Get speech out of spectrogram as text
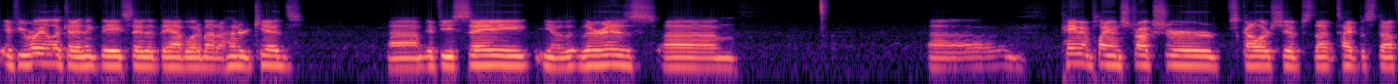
if you really look at. it, I think they say that they have what about hundred kids. Um, if you say you know there is um, uh, payment plan structure, scholarships, that type of stuff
